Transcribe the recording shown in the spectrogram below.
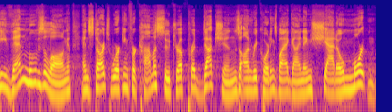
He then moves along and starts working for Kama Sutra Productions on recordings by a guy named Shadow Morton.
